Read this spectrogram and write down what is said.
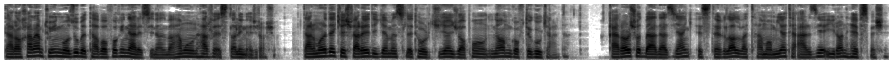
در آخر هم تو این موضوع به توافقی نرسیدن و همون حرف استالین اجرا شد در مورد کشورهای دیگه مثل ترکیه، ژاپن اینا هم گفتگو کردند. قرار شد بعد از جنگ استقلال و تمامیت ارزی ایران حفظ بشه.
